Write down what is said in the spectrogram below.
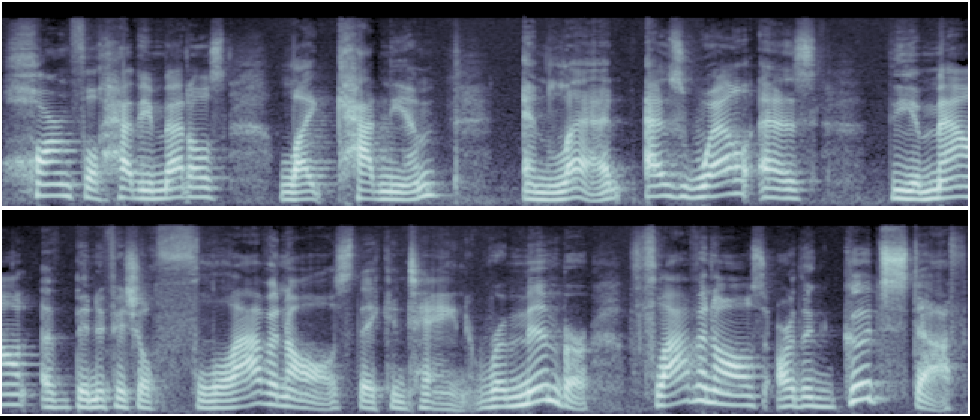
harmful heavy metals like cadmium and lead, as well as the amount of beneficial flavanols they contain. Remember, flavanols are the good stuff,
